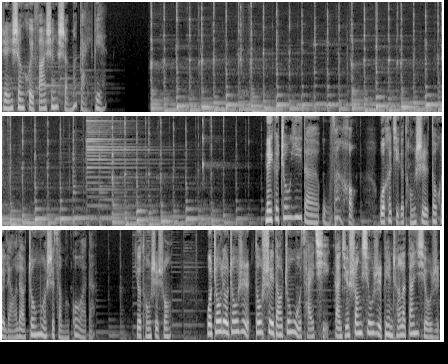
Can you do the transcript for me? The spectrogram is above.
人生会发生什么改变？每个周一的午饭后，我和几个同事都会聊聊周末是怎么过的。有同事说：“我周六周日都睡到中午才起，感觉双休日变成了单休日。”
